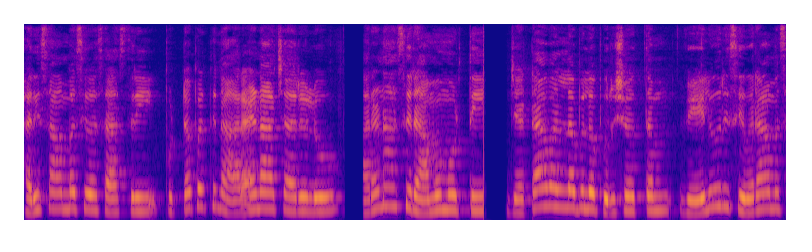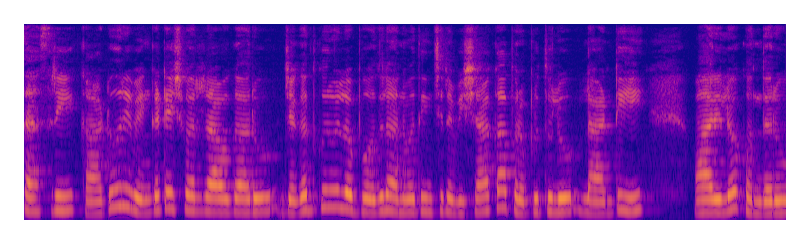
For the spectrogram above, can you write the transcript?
హరిసాంబశివ శాస్త్రి పుట్టపర్తి నారాయణాచార్యులు వారణాసి రామమూర్తి జటావల్లభుల పురుషోత్తం వేలూరి శివరామశాస్త్రి కాటూరి వెంకటేశ్వరరావు గారు జగద్గురువుల బోధులు అనువదించిన విశాఖ ప్రభుతులు లాంటి వారిలో కొందరు.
